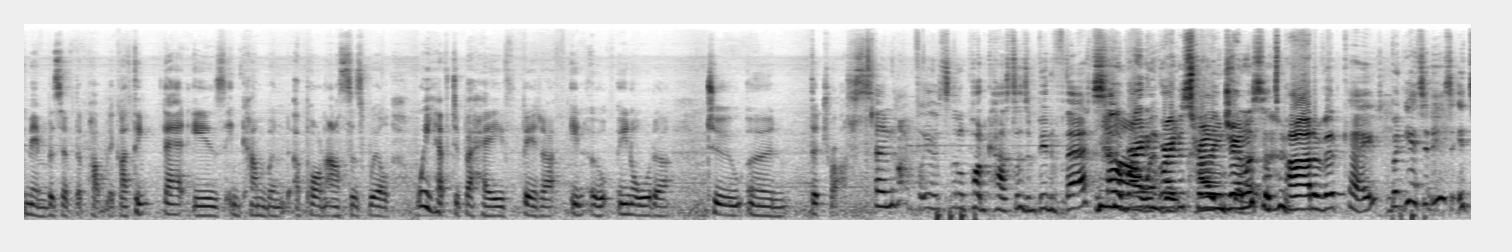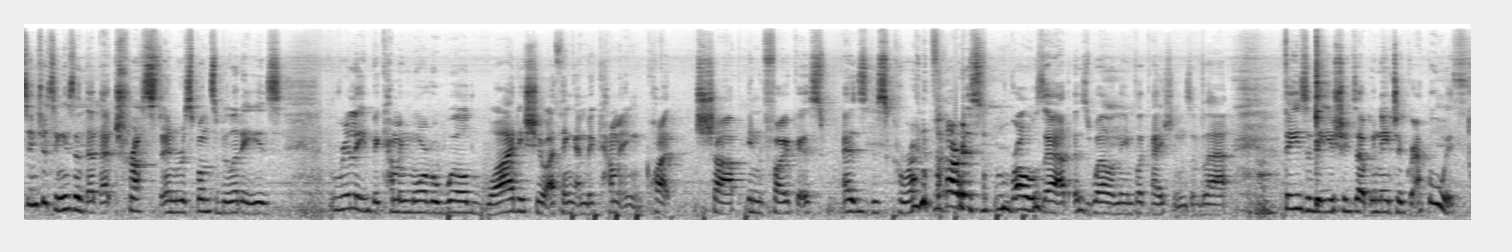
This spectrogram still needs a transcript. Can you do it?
members of the public. I think that is incumbent upon us as well. We have to behave better in, in order to earn the trust. And hopefully this little podcast does a bit of that, celebrating no, great Australian journalists. That's part of it, Kate. But yes, it is. It's interesting, isn't it, that that trust and responsibility is really becoming more of a worldwide issue, I think, and becoming quite sharp in focus as this coronavirus rolls out as well, and the implications of that. These are the issues that we need to grapple with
